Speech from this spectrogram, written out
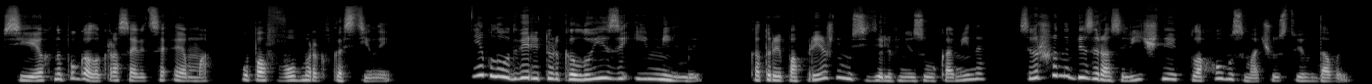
Всех напугала красавица Эмма, упав в обморок в гостиной. Не было у двери только Луизы и Милы, которые по-прежнему сидели внизу у камина, совершенно безразличные к плохому самочувствию вдовы.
